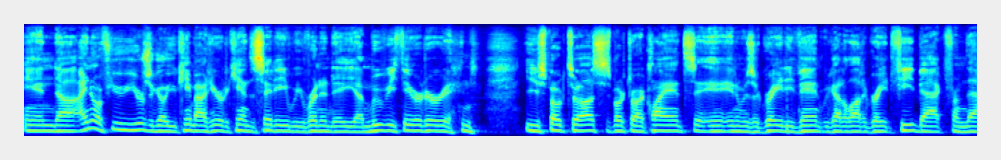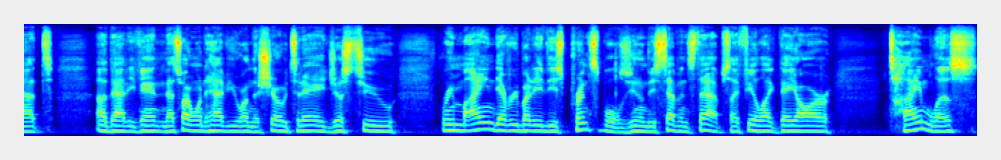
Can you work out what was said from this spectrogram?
And uh, I know a few years ago you came out here to Kansas City. We rented a, a, movie theater and you spoke to us, you spoke to our clients, and it was a great event. We got a lot of great feedback from that uh, that event, and that's why I wanted to have you on the show today, just to remind everybody of these principles. You know, these seven steps. I feel like they are timeless.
